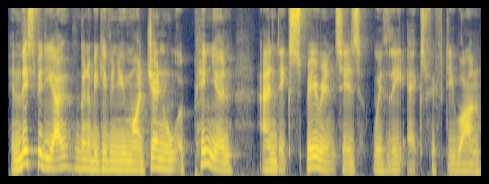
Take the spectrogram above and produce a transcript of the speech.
In this video, I'm going to be giving you my general opinion and experiences with the X51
